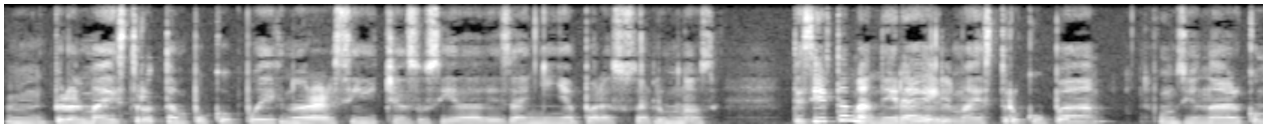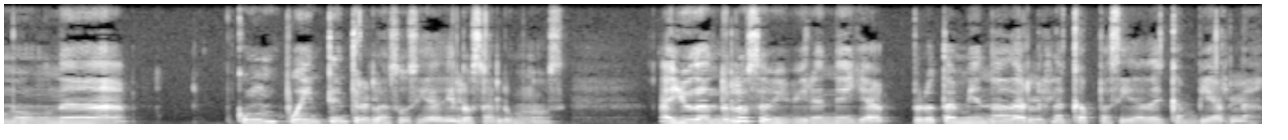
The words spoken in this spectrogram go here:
Mm, pero el maestro tampoco puede ignorar si dicha sociedad es dañina para sus alumnos. De cierta manera, el maestro ocupa funcionar como una como un puente entre la sociedad y los alumnos, ayudándolos a vivir en ella, pero también a darles la capacidad de cambiarla.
